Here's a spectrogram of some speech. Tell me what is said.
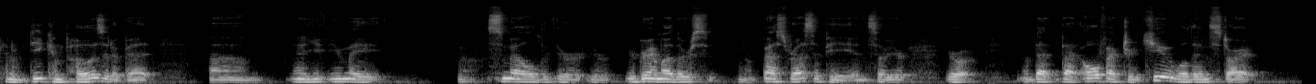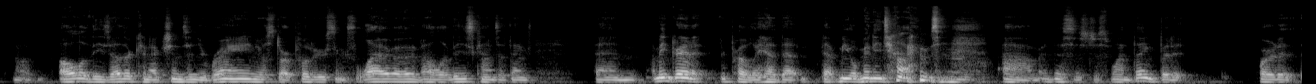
kind of decompose it a bit. Um, you, know, you, you may you know, smell your your your grandmother's you know best recipe, and so you're you're you know, that that olfactory cue will then start you know, all of these other connections in your brain. You'll start producing saliva and all of these kinds of things. And I mean, granted, you probably had that that meal many times, um, and this is just one thing, but it part of it,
